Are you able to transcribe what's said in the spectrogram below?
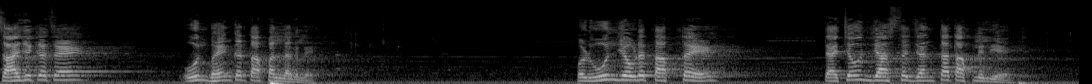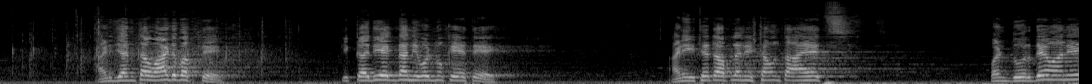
साहजिकच आहे ऊन भयंकर तापायला लागले पण ऊन जेवढं तापतंय त्याच्याहून जास्त जनता तापलेली आहे. आणि जनता वाट बघते की कधी एकदा निवडणूक येते. आणि इथे तर आपला निष्ठावंत आहेच. पण दुर्दैवाने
